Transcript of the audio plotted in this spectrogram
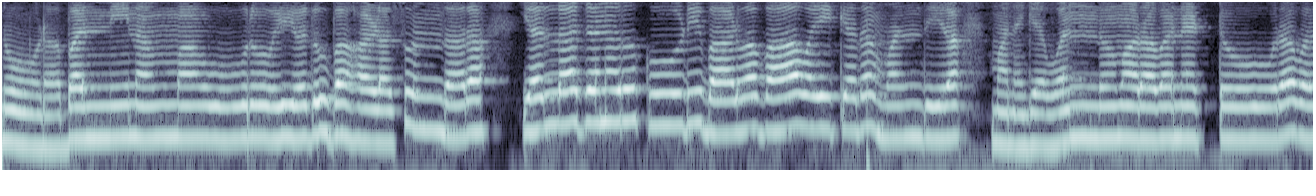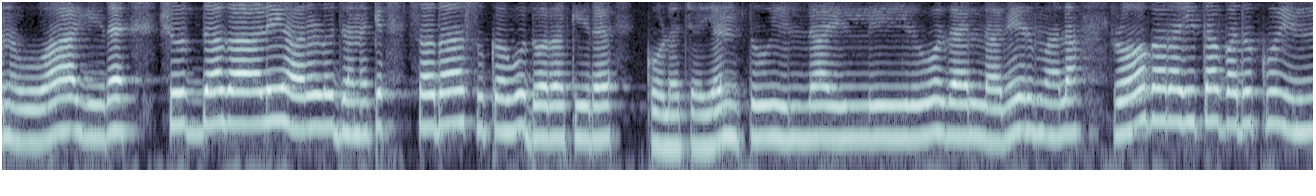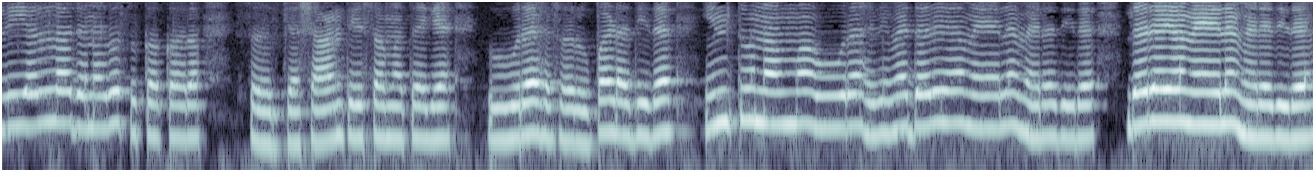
ನೋಡ ಬನ್ನಿ ನಮ್ಮ ಊರು ಇದು ಬಹಳ ಸುಂದರ. ಎಲ್ಲ ಜನರು ಕೂಡಿ ಬಾಳುವ ಭಾವೈಕ್ಯದ ಮಂದಿರ. ಮನೆಗೆ ಒಂದು ಮರವ ನೆಟ್ಟು ಊರವನು ಶುದ್ಧ ಗಾಳಿ ಹರಳು ಜನಕ್ಕೆ ಸದಾ ಸುಖವು ದೊರಕಿದೆ. ಕೊಳಚೆಯಂತೂ ಇಲ್ಲ ಇಲ್ಲಿ ಇರುವುದೆಲ್ಲ ನಿರ್ಮಲ. ರೋಗರಹಿತ ಬದುಕು ಇಲ್ಲಿ ಎಲ್ಲ ಜನರು ಸುಖಕರ. ಸ್ವಚ್ಛ ಶಾಂತಿ ಸಮತೆಗೆ ಊರ ಹೆಸರು ಪಡೆದಿದೆ. ಇಂತು ನಮ್ಮ ಊರ ಹಿರಿಮೆ ದರೆಯ ಮೇಲೆ ಮೆರೆದಿದೆ, ದರೆಯ ಮೇಲೆ ಮೆರೆದಿದೆ.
